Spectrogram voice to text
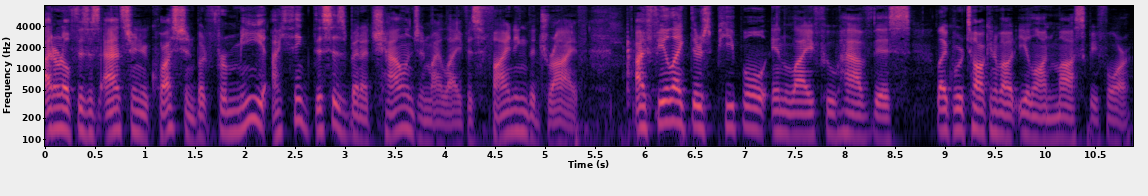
I don't know if this is answering your question, but for me, I think this has been a challenge in my life is finding the drive. I feel like there's people in life who have this, like we are talking about Elon Musk before.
